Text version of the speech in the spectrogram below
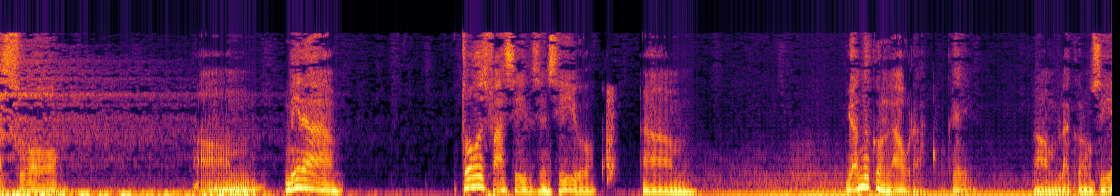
Eso... um, mira, todo es fácil, sencillo. Um, yo ando con Laura, ¿ok? Um, la conocí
